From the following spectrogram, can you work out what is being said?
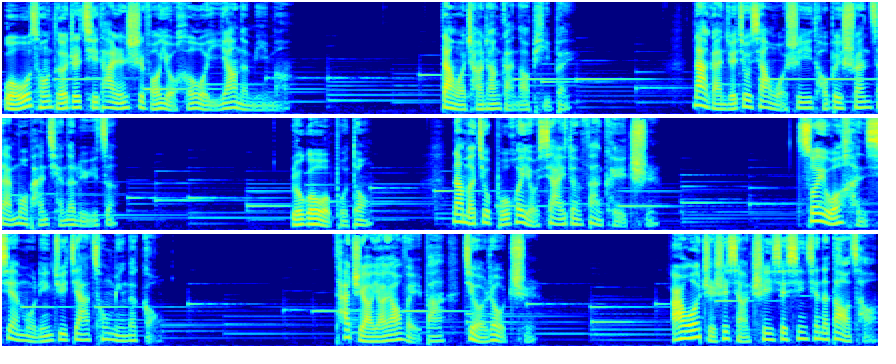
我无从得知其他人是否有和我一样的迷茫，但我常常感到疲惫。那感觉就像我是一头被拴在磨盘前的驴子。如果我不动，那么就不会有下一顿饭可以吃。所以我很羡慕邻居家聪明的狗。它只要摇摇尾巴就有肉吃，而我只是想吃一些新鲜的稻草，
